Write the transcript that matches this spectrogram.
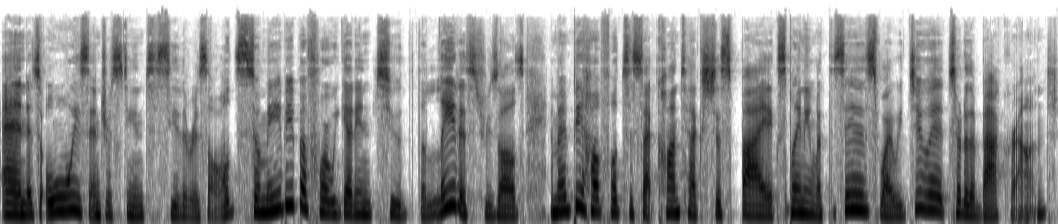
and it's always interesting to see the results. So maybe before we get into the latest results, it might be helpful to set context just by explaining what this is, why we do it, sort of the background.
